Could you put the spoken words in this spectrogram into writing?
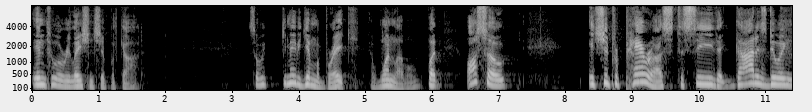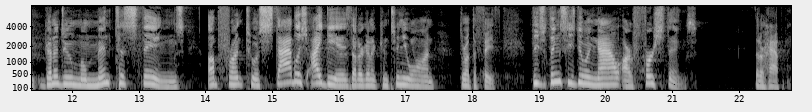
into a relationship with God. So we maybe give them a break at one level, but also it should prepare us to see that God is doing going to do momentous things up front to establish ideas that are going to continue on throughout the faith. These things he's doing now are first things that are happening.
